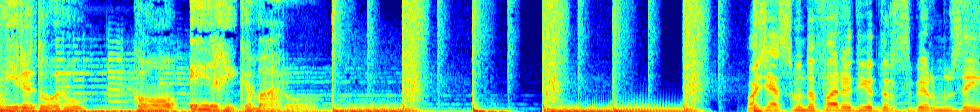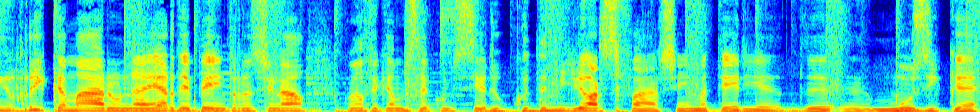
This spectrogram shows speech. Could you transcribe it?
Miradouro com Henrique Amaro. Hoje é segunda-feira, dia de recebermos Henrique Amaro na RDP Internacional. Com ele ficamos a conhecer o que de melhor se faz em matéria de uh, música,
